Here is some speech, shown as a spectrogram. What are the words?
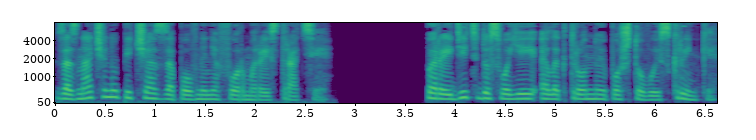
зазначену під час заповнення форми реєстрації. Перейдіть до своєї електронної поштової скриньки.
